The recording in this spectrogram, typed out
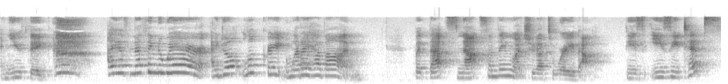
And you think, I have nothing to wear. I don't look great in what I have on. But that's not something we want you to have to worry about. These easy tips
